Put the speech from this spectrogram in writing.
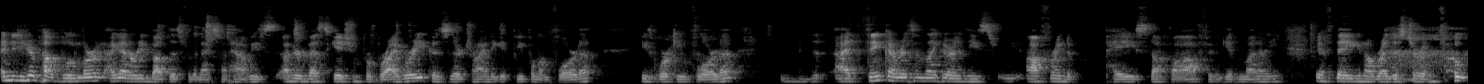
And did you hear about Bloomberg? I got to read about this for the next one. How he's under investigation for bribery because they're trying to get people in Florida. He's working Florida. I think I read something like he's offering to pay stuff off and give money if they, you know, register and vote.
